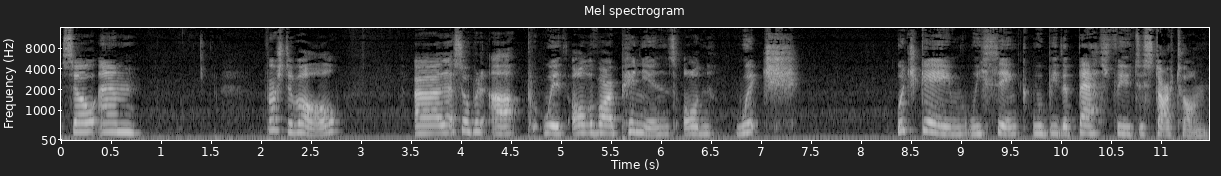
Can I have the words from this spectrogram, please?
So, um, first of all, uh, let's open up with all of our opinions on which which game we think would be the best for you to start on.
